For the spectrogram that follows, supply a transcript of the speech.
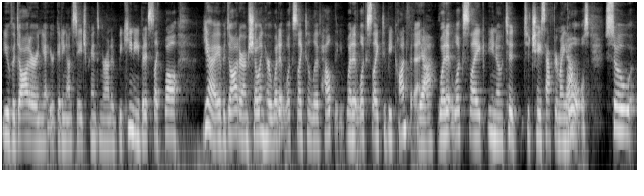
You have a daughter, and yet you're getting on stage prancing around in a bikini. But it's like, Well, yeah, I have a daughter. I'm showing her what it looks like to live healthy, what it looks like to be confident, yeah. what it looks like, you know, to to chase after my yeah. goals. So,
